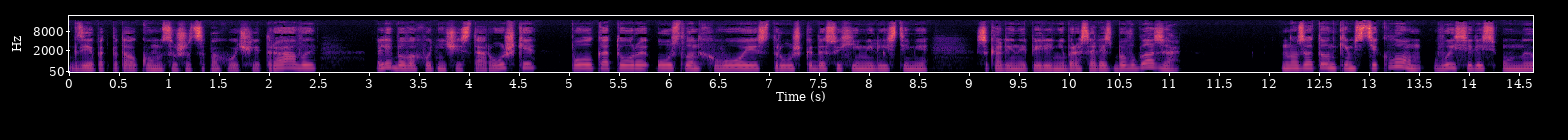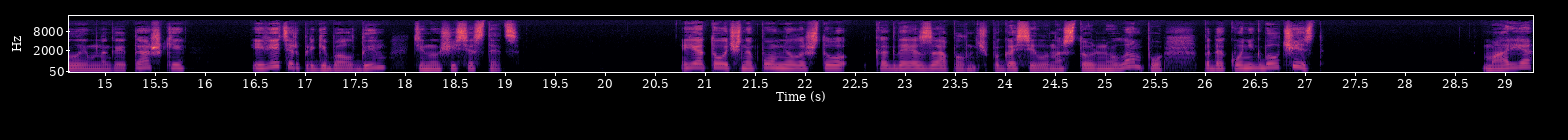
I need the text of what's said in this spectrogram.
где под потолком сушатся пахучие травы, либо в охотничьей сторожке, пол которой услан хвоей, стружкой да сухими листьями, соколиные перья не бросались бы в глаза. Но за тонким стеклом высились унылые многоэтажки, и ветер пригибал дым, тянущийся с. Я точно помнила, что, когда я за полночь погасила настольную лампу, подоконник был чист. Марья,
